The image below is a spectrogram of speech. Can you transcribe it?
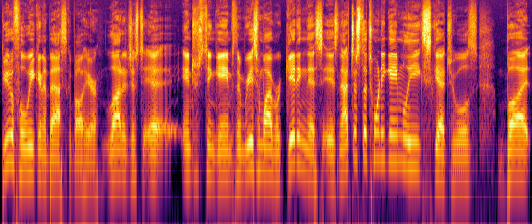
Beautiful weekend of basketball here. A lot of just uh, interesting games. And the reason why we're getting this is not just the 20 game league schedules, but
